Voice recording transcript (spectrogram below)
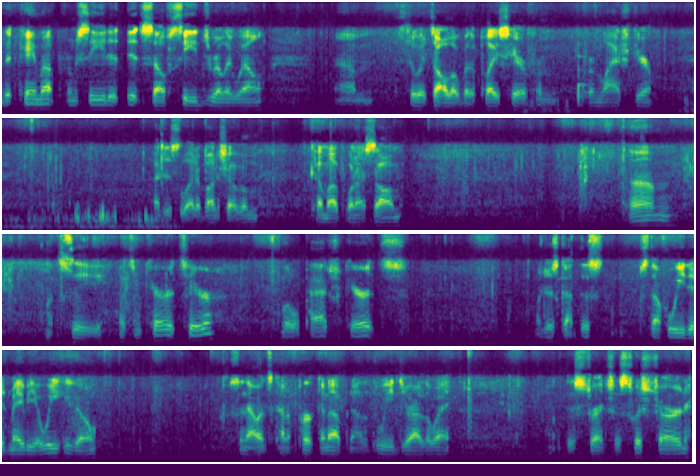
that came up from seed. It, it self-seeds really well. Um, so it's all over the place here from, from last year. I just let a bunch of them come up when I saw them. Um, let's see, got some carrots here, little patch of carrots. I just got this stuff weeded maybe a week ago. So now it's kind of perking up now that the weeds are out of the way. This stretch of Swiss chard.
